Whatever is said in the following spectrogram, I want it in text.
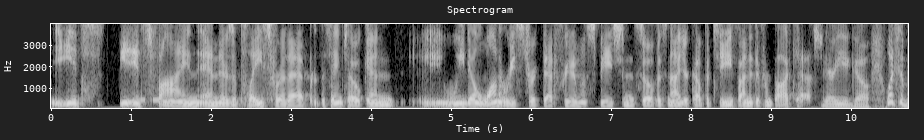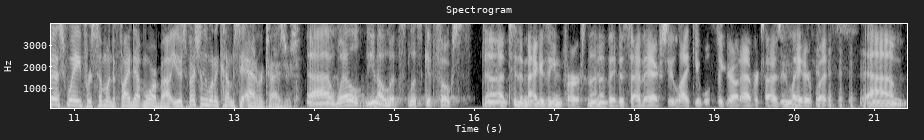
it's it's fine and there's a place for that but at the same token we don't want to restrict that freedom of speech and so if it's not your cup of tea find a different podcast. There you go. What's the best way for someone to find out more about you especially when it comes to advertisers? Uh, well you know let's let's get folks uh, to the magazine first and then if they decide they actually like it we'll figure out advertising later but um,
